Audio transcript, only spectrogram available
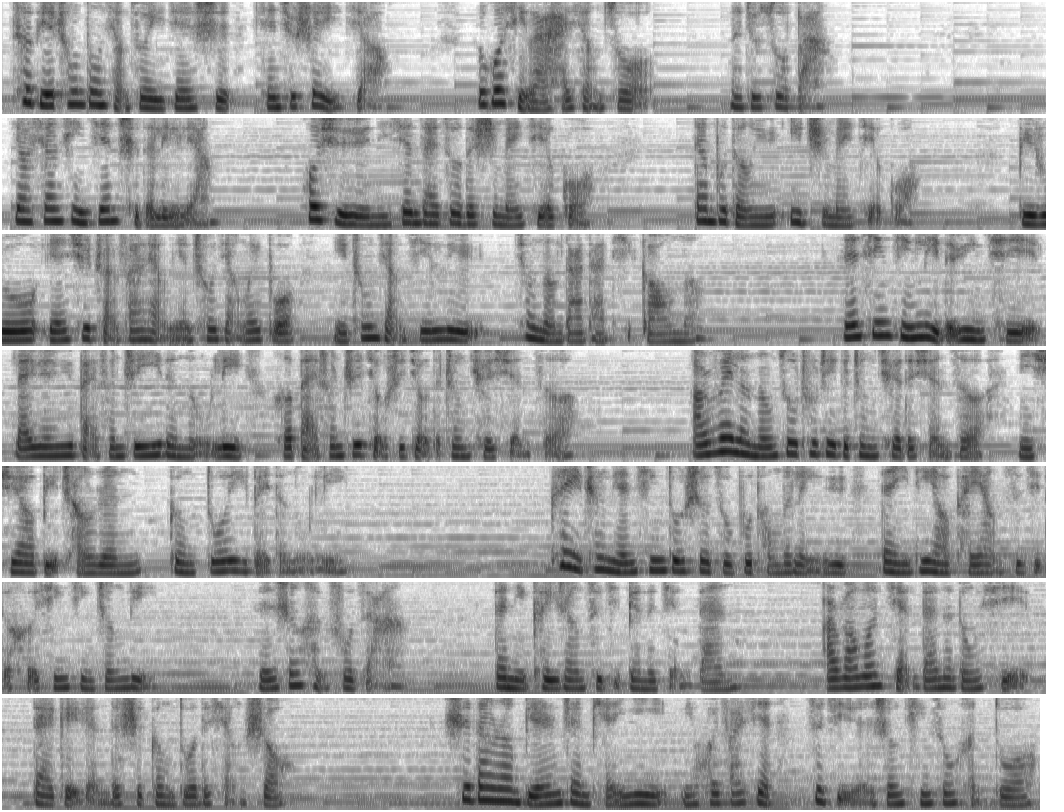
特别冲动想做一件事，先去睡一觉，如果醒来还想做，那就做吧。要相信坚持的力量。或许你现在做的事没结果，但不等于一直没结果。比如连续转发两年抽奖微博，你中奖几率就能大大提高呢。人形锦鲤的运气来源于百分之一的努力和百分之九十九的正确选择，而为了能做出这个正确的选择，你需要比常人更多一倍的努力。可以趁年轻多涉足不同的领域，但一定要培养自己的核心竞争力。人生很复杂，但你可以让自己变得简单，而往往简单的东西带给人的是更多的享受。适当让别人占便宜，你会发现自己人生轻松很多。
